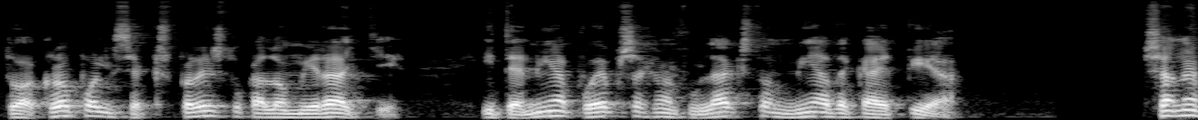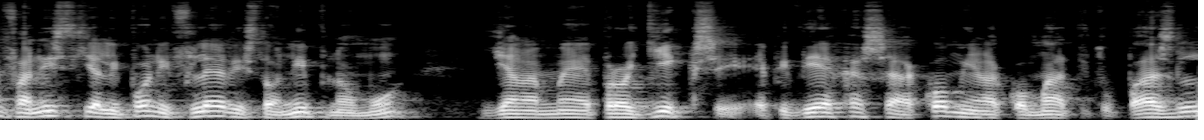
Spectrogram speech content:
το Ακρόπολης Express του Καλομυράκη, η ταινία που έψαχνα τουλάχιστον μία δεκαετία. Σαν εμφανίστηκε λοιπόν η φλέρη στον ύπνο μου, για να με προγγίξει επειδή έχασα ακόμη ένα κομμάτι του παζλ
